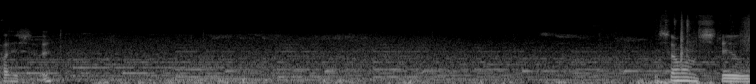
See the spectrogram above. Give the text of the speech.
place though. Is someone still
